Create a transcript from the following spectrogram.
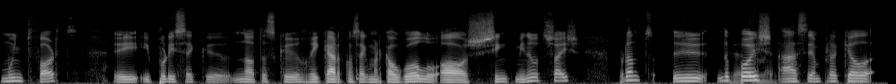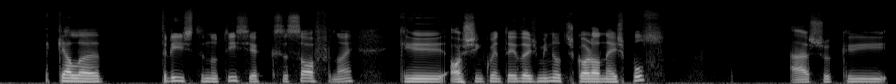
muito forte, e, e por isso é que nota-se que o Ricardo consegue marcar o golo aos 5 minutos, 6. Pronto, depois Exatamente. há sempre aquele, aquela triste notícia que se sofre, não é? Que aos 52 minutos Corona é expulso. Acho que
